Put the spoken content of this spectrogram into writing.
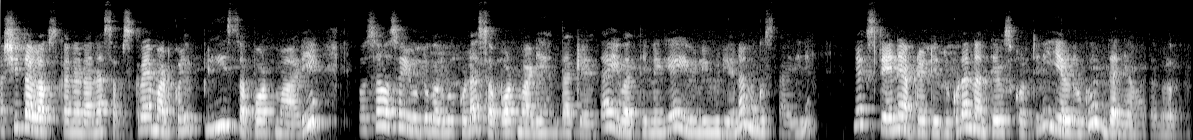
ಹರ್ಷಿತಾ ಲಾಗ್ಸ್ ಕನ್ನಡನ ಸಬ್ಸ್ಕ್ರೈಬ್ ಮಾಡ್ಕೊಳ್ಳಿ. ಪ್ಲೀಸ್ ಸಪೋರ್ಟ್ ಮಾಡಿ. ಹೊಸ ಹೊಸ ಯೂಟ್ಯೂಬರ್ಗೂ ಕೂಡ ಸಪೋರ್ಟ್ ಮಾಡಿ ಅಂತ ಕೇಳ್ತಾ ಇವತ್ತಿನಗೆ ಈ ವಿಡಿಯೋನ ಮುಗಿಸ್ತಾ ಇದ್ದೀನಿ. ನೆಕ್ಸ್ಟ್ ಏನೇ ಅಪ್ಡೇಟ್ ಇದ್ದರೂ ಕೂಡ ನಾನು ತಿಳಿಸ್ಕೊಡ್ತೀನಿ. ಎಲ್ರಿಗೂ ಧನ್ಯವಾದಗಳು.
